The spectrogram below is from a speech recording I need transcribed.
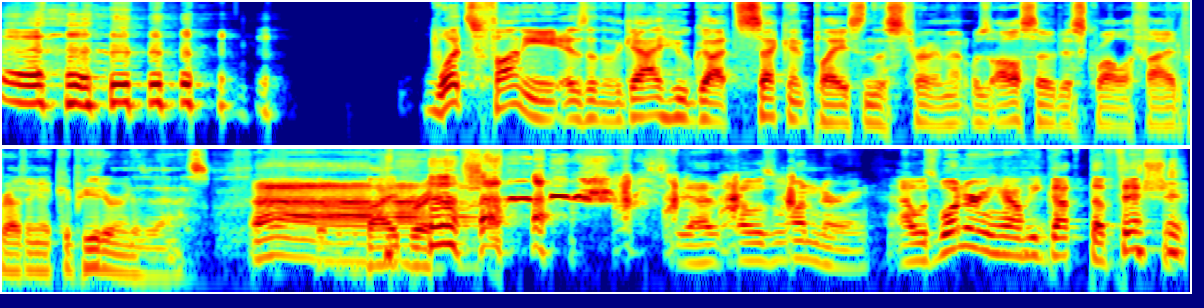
What's funny is that the guy who got second place in this tournament was also disqualified for having a computer in his ass. Ah, Vibrate. See, I, I was wondering. I was wondering how he got the fish.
